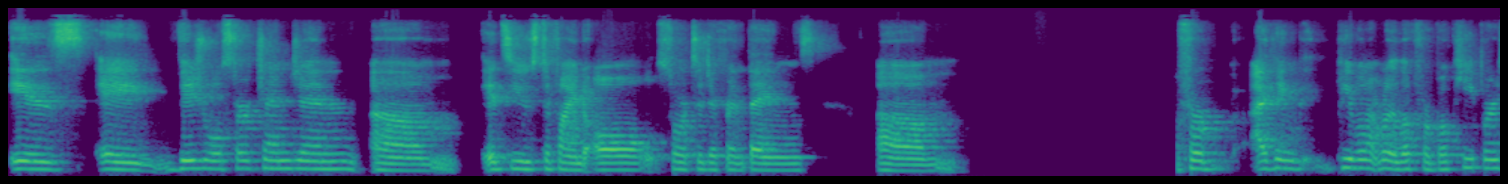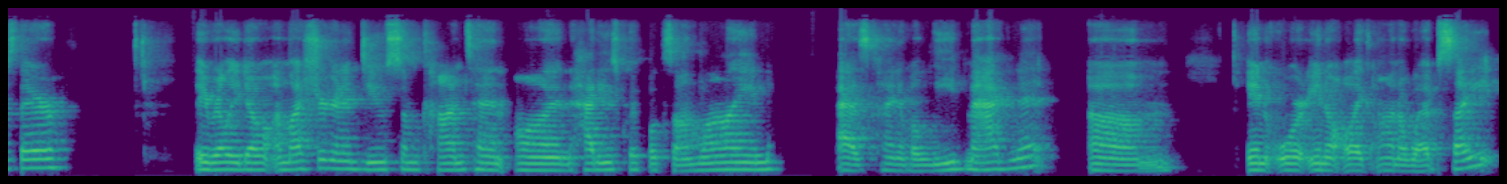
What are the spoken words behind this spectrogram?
is a visual search engine. Um, it's used to find all sorts of different things. Um, for I think people don't really look for bookkeepers there. They really don't, unless you're going to do some content on how to use QuickBooks Online as kind of a lead magnet. Um, in or you know like on a website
